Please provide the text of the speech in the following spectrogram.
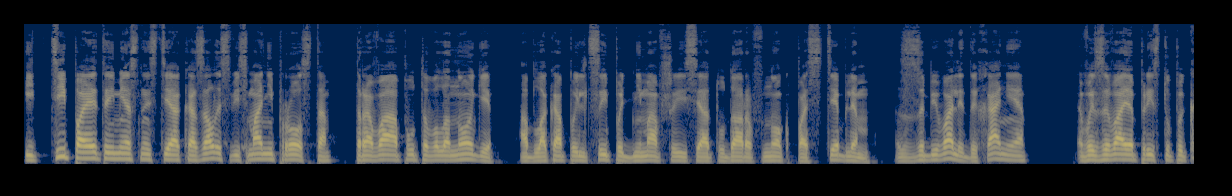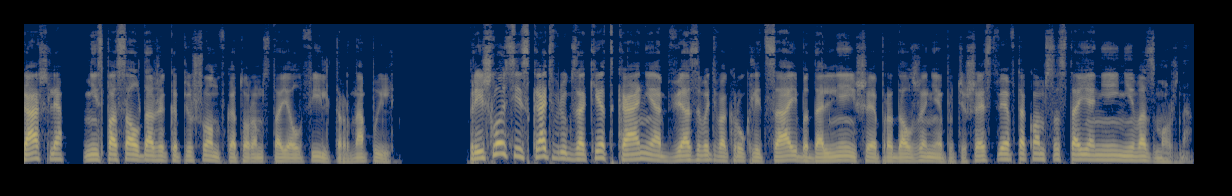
Идти по этой местности оказалось весьма непросто. Трава опутывала ноги, облака пыльцы, поднимавшиеся от ударов ног по стеблям, забивали дыхание, вызывая приступы кашля, не спасал даже капюшон, в котором стоял фильтр на пыль. Пришлось искать в рюкзаке ткани, обвязывать вокруг лица, ибо дальнейшее продолжение путешествия в таком состоянии невозможно.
